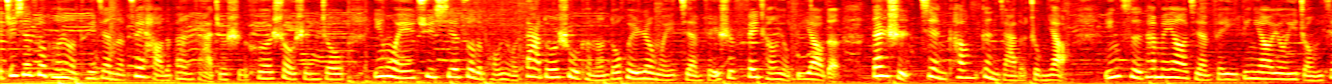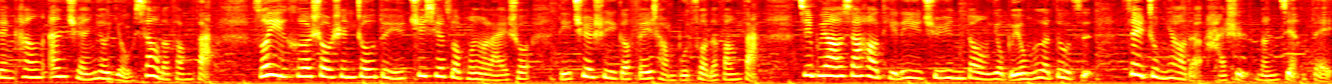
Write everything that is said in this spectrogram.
给巨蟹座朋友推荐的最好的办法就是喝瘦身粥，因为巨蟹座的朋友大多数可能都会认为减肥是非常有必要的，但是健康更加的重要，因此他们要减肥一定要用一种健康、安全又有效的方法。所以喝瘦身粥对于巨蟹座朋友来说，的确是一个非常不错的方法，既不要消耗体力去运动，又不用饿肚子，最重要的还是能减肥。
